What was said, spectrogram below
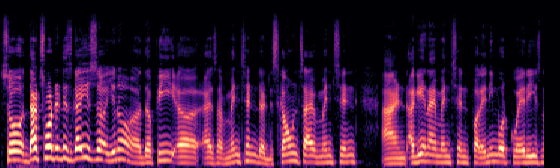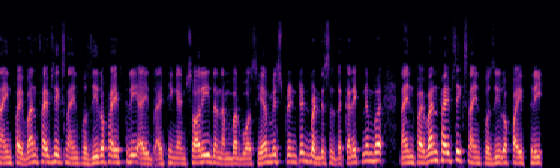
so that's what it is, guys. Uh, you know, uh, the fee, uh, as I've mentioned, the discounts I've mentioned, and again, I mentioned for any more queries, 95156 94053. I, I think I'm sorry, the number was here misprinted, but this is the correct number 95156 94053.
